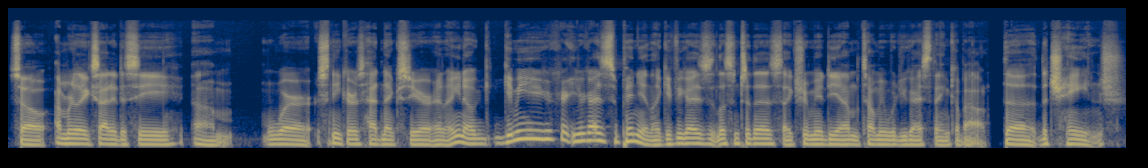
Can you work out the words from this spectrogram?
So I'm really excited to see um, where sneakers head next year, and you know, give me your, your guys' opinion. Like if you guys listen to this, like shoot me a DM, tell me what you guys think about the the change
